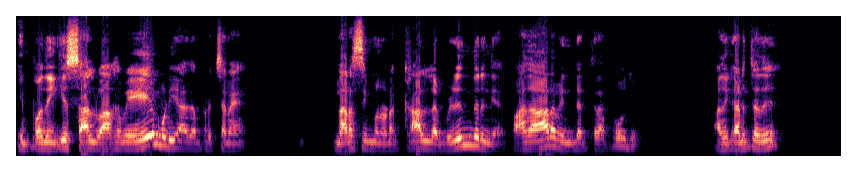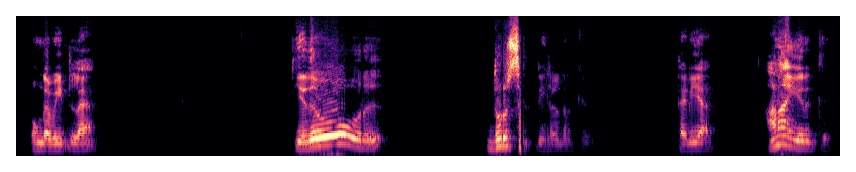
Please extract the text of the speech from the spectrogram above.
இப்போதைக்கு சால்வ் ஆகவே முடியாத பிரச்சனை. நரசிம்மனோட காலில் விழுந்துருங்க. பாதார விந்தத்துல போதும். அதுக்கு அடுத்தது உங்க வீட்டில் ஏதோ ஒரு துர்சக்திகள் இருக்கு. தெரியாது. ஆனா இருக்கு.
